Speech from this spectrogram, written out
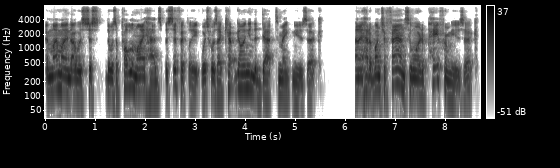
in my mind, I was just there was a problem I had specifically, which was I kept going into debt to make music, and I had a bunch of fans who wanted to pay for music,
